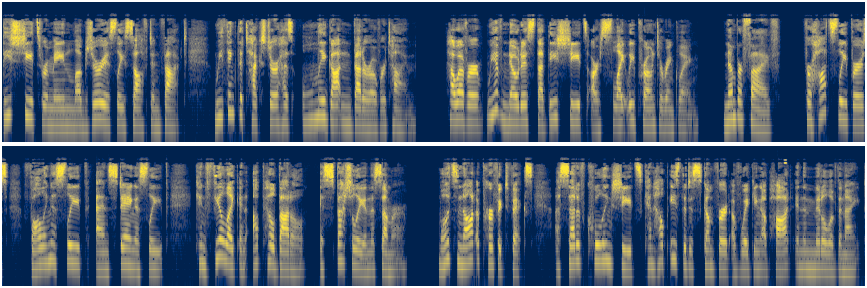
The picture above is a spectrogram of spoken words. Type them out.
these sheets remain luxuriously soft in fact, we think the texture has only gotten better over time. However, we have noticed that these sheets are slightly prone to wrinkling. Number 5. For hot sleepers, falling asleep and staying asleep can feel like an uphill battle, especially in the summer. While it's not a perfect fix, a set of cooling sheets can help ease the discomfort of waking up hot in the middle of the night.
